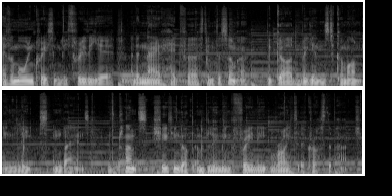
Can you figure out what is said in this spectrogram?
ever more increasingly through the year and are now headfirst into summer, the garden begins to come on in leaps and bounds, with plants shooting up and blooming freely right across the patch.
